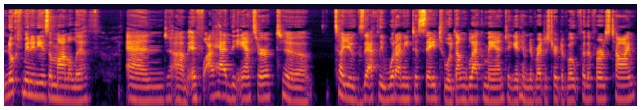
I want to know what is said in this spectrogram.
No community is a monolith. And um, if I had the answer to tell you exactly what I need to say to a young black man to get him to register to vote for the first time,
